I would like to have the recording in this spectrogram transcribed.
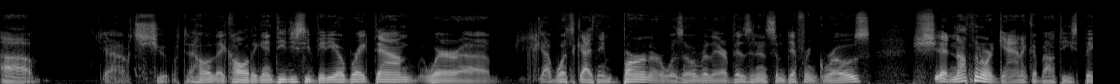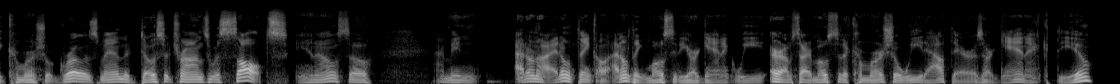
Uh, oh, shoot, what the hell do they call it again? DGC video breakdown where uh, God, what's the guy's name? Burner was over there visiting some different grows. Shit, nothing organic about these big commercial grows, man. They're dosatrons with salts, you know. So, I mean, I don't know. I don't think I don't think most of the organic weed, or I'm sorry, most of the commercial weed out there is organic. Do you?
